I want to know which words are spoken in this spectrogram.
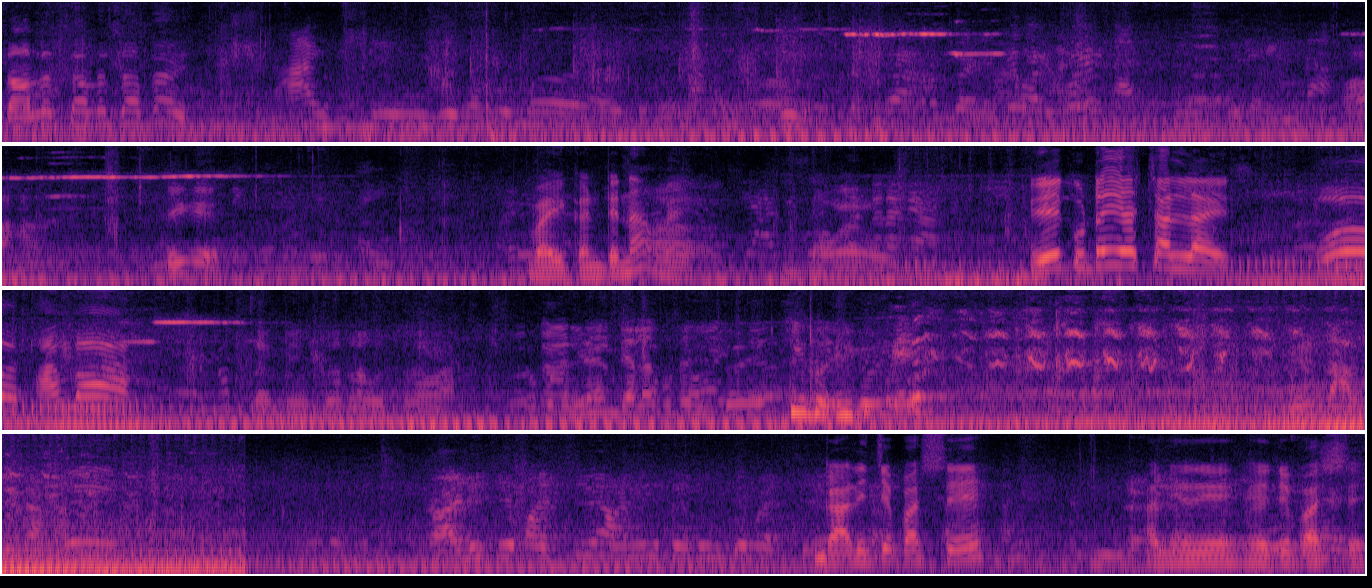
चालत चालत जात आहे ठीक आहे. भाई कंटे ना भाई भाऊ. हे कुठे यश चाललायस? हो थांबा. त्या मेंबरला उतरावा त्याला कुठे गाडीचे पाचशे आणि सलूनचे पाचशे. गाडीचे पाचशे आणि ह्याचे पाचशे.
